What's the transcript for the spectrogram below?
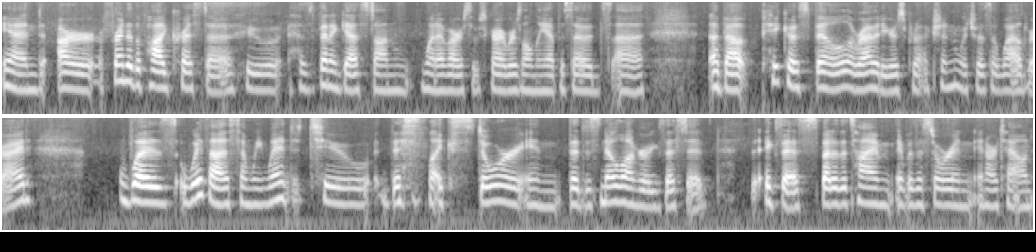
And our friend of the pod, Krista, who has been a guest on one of our subscribers only episodes uh, about Pecos Bill, a Rabbit Ears production, which was a wild ride, was with us and we went to this like store in that just no longer existed exists but at the time it was a store in in our town.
